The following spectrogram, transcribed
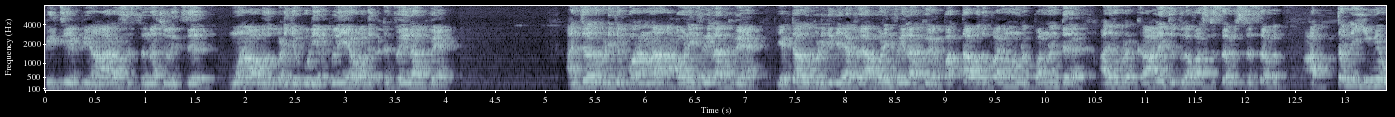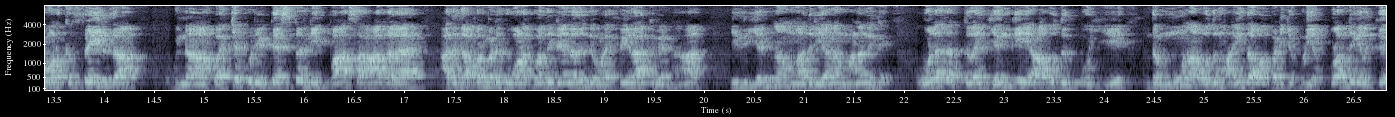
பிஜேபி ஆர்எஸ்எஸ் என்ன சொல்லிச்சு? மூணாவது படிக்கக்கூடிய பிள்ளைய வந்துகிட்டு ஃபெயில் ஆக்குவேன். அஞ்சாவது படிக்க போறானா அவனையும் ஃபெயில் ஆக்குவேன். எட்டாவது படிக்கிறியா? அவனையும் ஃபெயில் ஆக்குவேன். பத்தாவது பதினொன்று பன்னெண்டு அதுக்கப்புறம் காலேஜுக்குள்ள ஃபர்ஸ்ட் செமஸ்டர் அத்தனையுமே உனக்கு ஃபெயில் தான். நான் வைக்கக்கூடிய டெஸ்ட்டை நீ பாஸ் ஆகலை. அதுக்கப்புறமேட்டுக்கு உனக்கு வந்து என்னது? நீ உன்னை ஃபெயில் ஆக்குவேன்னா இது என்ன மாதிரியான மனநிலை? உலகத்துல எங்கேயாவது போய் இந்த மூணாவதும் ஐந்தாவது படிக்கக்கூடிய குழந்தைகளுக்கு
